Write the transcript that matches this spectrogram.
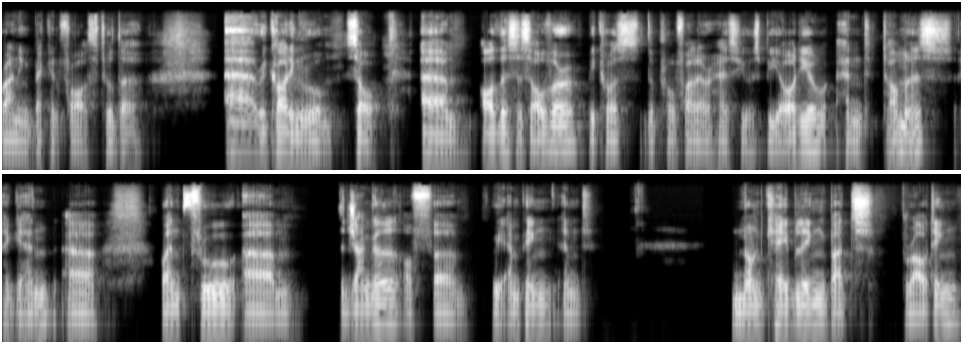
running back and forth to the uh, recording room. So um, all this is over because the profiler has USB audio and Thomas again uh, went through um, the jungle of uh, reamping and non-cabling but routing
